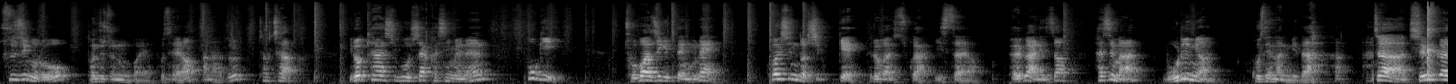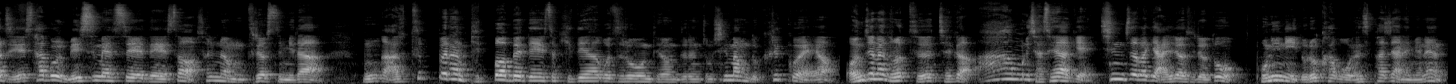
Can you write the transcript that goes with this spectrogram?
수직으로 던져주는 거예요. 보세요. 하나, 둘, 착착. 이렇게 하시고 시작하시면은 폭이 좁아지기 때문에 훨씬 더 쉽게 들어갈 수가 있어요. 별거 아니죠? 하지만 모르면 고생합니다. 자, 지금까지 사불 밀스매스에 대해서 설명드렸습니다. 뭔가 아주 특별한 비법에 대해서 기대하고 들어온 대원들은 좀 실망도 클 거예요. 언제나 그렇듯 제가 아무리 자세하게 친절하게 알려드려도 본인이 노력하고 연습하지 않으면은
